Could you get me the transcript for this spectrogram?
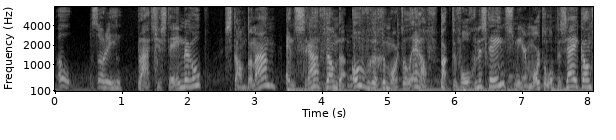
Oh, sorry. plaats je steen daarop, stamp hem aan en schraap dan de overige mortel eraf. Pak de volgende steen, smeer mortel op de zijkant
